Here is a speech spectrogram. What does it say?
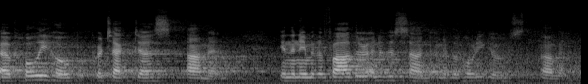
of Holy Hope protect us. Amen. In the name of the Father, and of the Son, and of the Holy Ghost. Amen.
